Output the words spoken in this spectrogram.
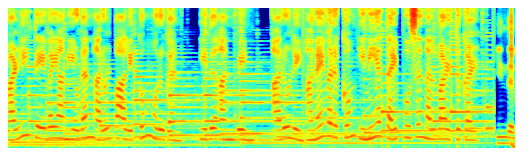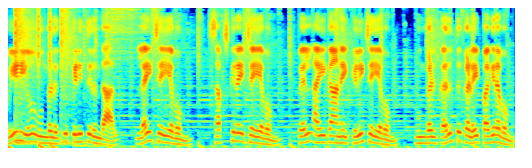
வள்ளி தேவயானியுடன் அருள் பாலிக்கும் முருகன். இது அன்பின் அருளின் அனைவருக்கும் இனிய தைப்பூச நல்வாழ்த்துக்கள். இந்த வீடியோ உங்களுக்கு பிடித்திருந்தால் லைக் செய்யவும் சப்ஸ்கிரைப் செய்யவும் பெல் ஐகானை கிளிக் செய்யவும் உங்கள் கருத்துக்களை பகிரவும்.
